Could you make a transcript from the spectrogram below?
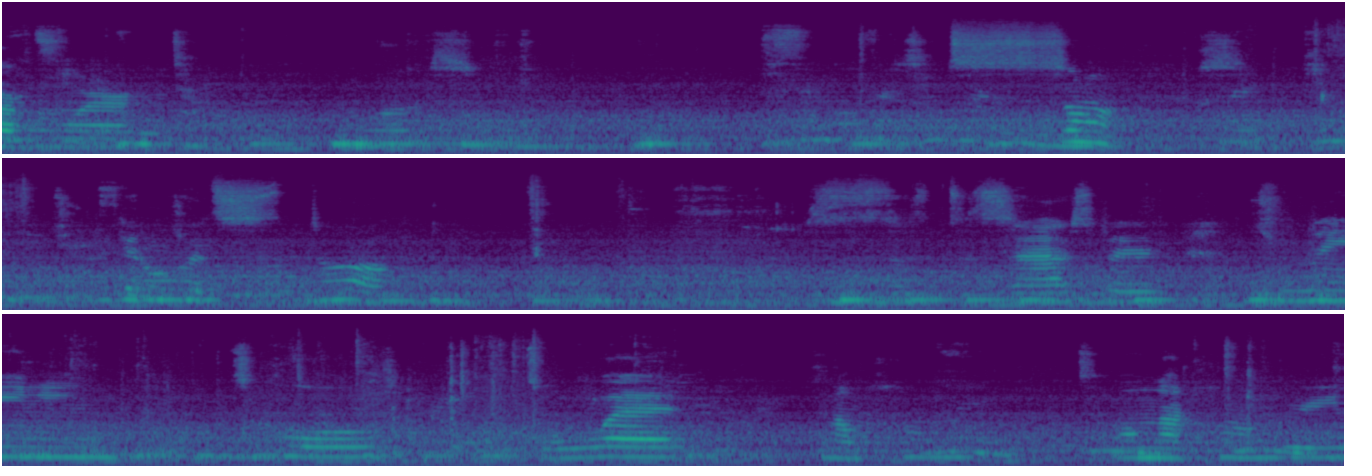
far from where I was. Sucks. I get all that stuff. This is a disaster. It's raining. It's cold. It's wet. And I'm hungry. I'm not hungry.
